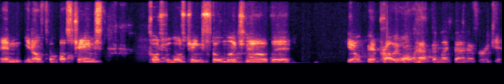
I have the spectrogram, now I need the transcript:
And you know football's changed college football's changed so much now that you know it probably won't happen like that ever again.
